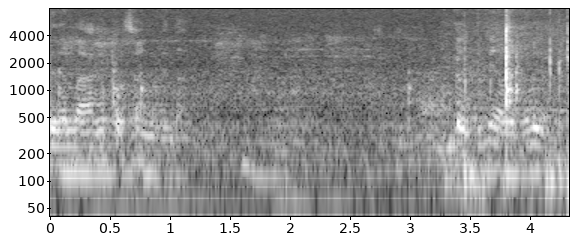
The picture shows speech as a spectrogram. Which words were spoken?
ಇದೆಲ್ಲ ಆಗ ಪ್ರಸಂಗಗಳಿಲ್ಲ. ಅದಕ್ಕೆ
